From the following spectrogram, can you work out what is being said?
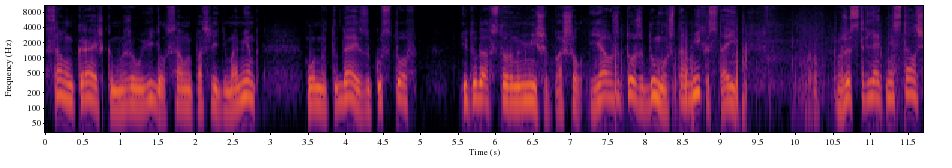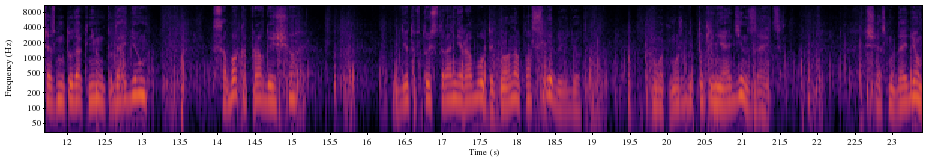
самым краешком уже увидел в самый последний момент. Он вот туда из-за кустов и туда в сторону Миши пошел. Я уже тоже думал, что там Миха стоит. Уже стрелять не стал, сейчас мы туда к нему подойдем. Собака, правда, еще где-то в той стороне работает, но она по следу идет. Вот, может быть, тут и не один заяц. Сейчас мы дойдем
